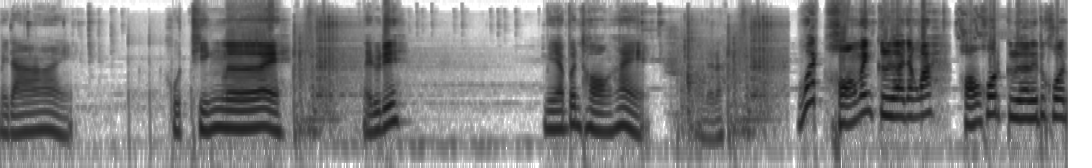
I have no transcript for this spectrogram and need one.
ไม่ได้ ขุดทิ้งเลย ไหนดูดิ มีแอปเปิลทองให้ เดี๋ยวนะ what ของแม่งเกลือจังวะ ของโคตรเกลือเลยทุกคน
